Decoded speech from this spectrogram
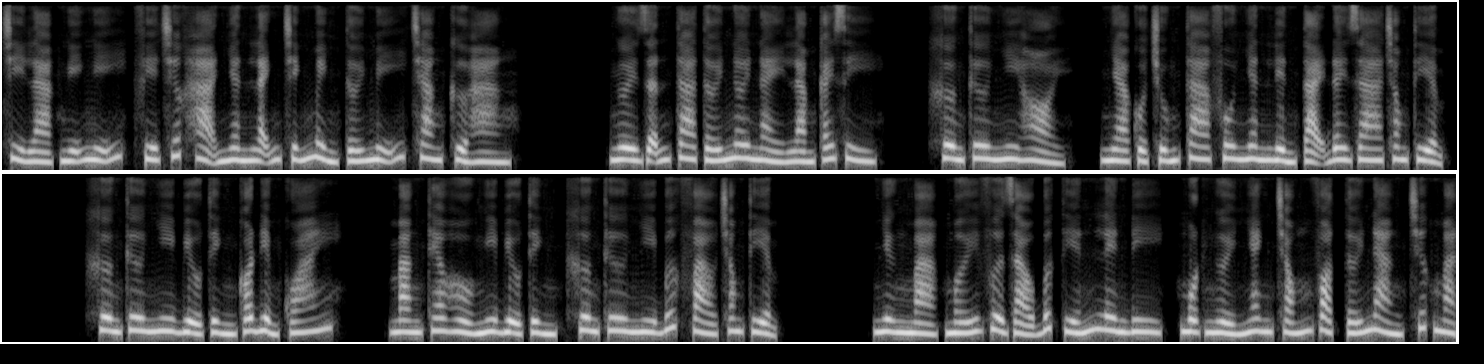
chỉ là nghĩ nghĩ, phía trước hạ nhân lãnh chính mình tới Mỹ trang cửa hàng. Người dẫn ta tới nơi này làm cái gì? Khương Thư Nhi hỏi, nhà của chúng ta phu nhân liền tại đây ra trong tiệm. Khương Thư Nhi biểu tình có điểm quái. Mang theo hồ nghi biểu tình, Khương Thư Nhi bước vào trong tiệm. Nhưng mà, mới vừa rào bước tiến lên đi, một người nhanh chóng vọt tới nàng trước mặt.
